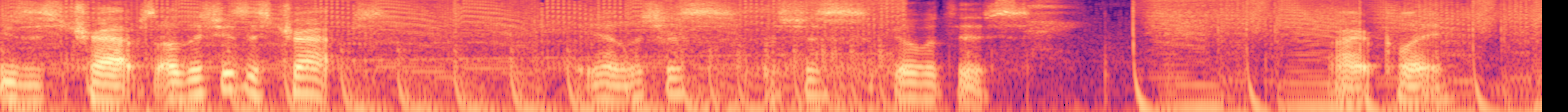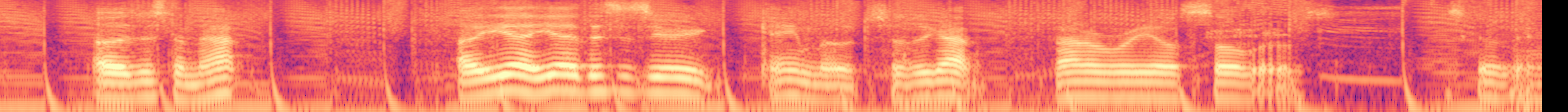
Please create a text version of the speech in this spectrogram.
Uses traps. Oh, this uses traps. Yeah, let's just let's just go with this. Alright, play. Oh, is this the map? Oh yeah, yeah, this is your game mode. So they got Battle Royale solos. Let's go there.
